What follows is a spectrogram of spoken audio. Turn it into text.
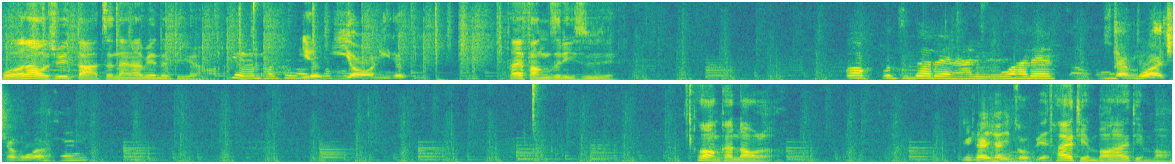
我那我去打真奶那边的敌人好了。有人跑进来你的，一哦，你的一。他在房子里是不是？我不知道在哪里，我还在找东西，墙外，墙外我。先我好像看到了，你看一下你左边。他在点包，他在点包。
